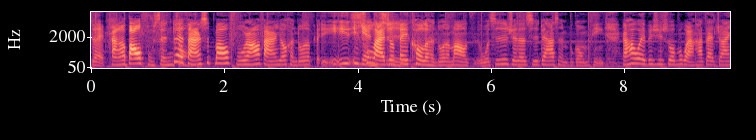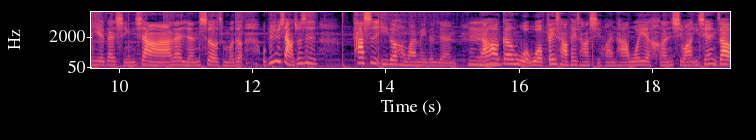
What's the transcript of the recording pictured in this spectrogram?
对，反而包袱深对，反而是包袱，然后反而有很多的被一一一出来就被扣了很多的帽子。我其实觉得其实对他是很不公平。然后我也必须说，不管他在专业、在形象啊、在人设什么的，我必须想就是。他是一个很完美的人，然后跟我我非常非常喜欢他，我也很喜欢。以前你知道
